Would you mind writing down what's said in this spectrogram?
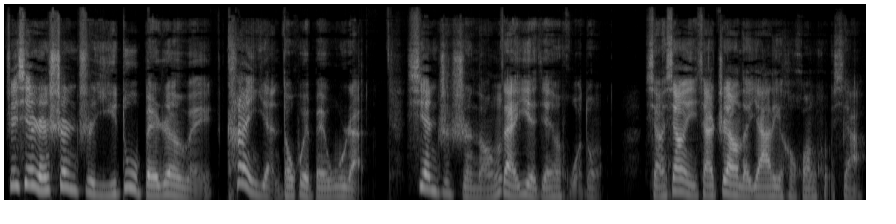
这些人甚至一度被认为看一眼都会被污染，限制只能在夜间活动。想象一下这样的压力和惶恐下，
